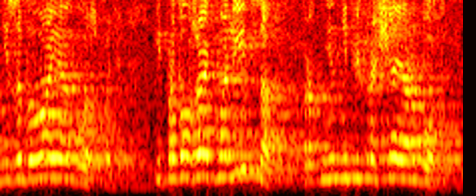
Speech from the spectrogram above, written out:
не забывая о Господе, и продолжать молиться, не прекращая работы.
